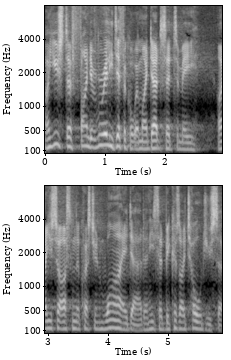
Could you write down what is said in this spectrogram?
I used to find it really difficult when my dad said to me, I used to ask him the question, Why, dad? And he said, Because I told you so.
